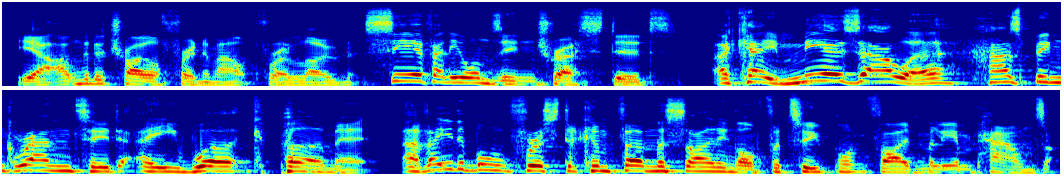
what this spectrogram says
yeah, I'm going to try offering him out for a loan. See if anyone's interested. Okay, Miyazawa has been granted a work permit available for us to confirm the signing of for £2.5 million.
